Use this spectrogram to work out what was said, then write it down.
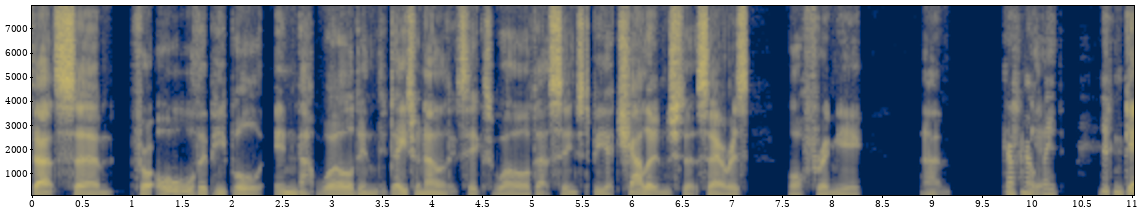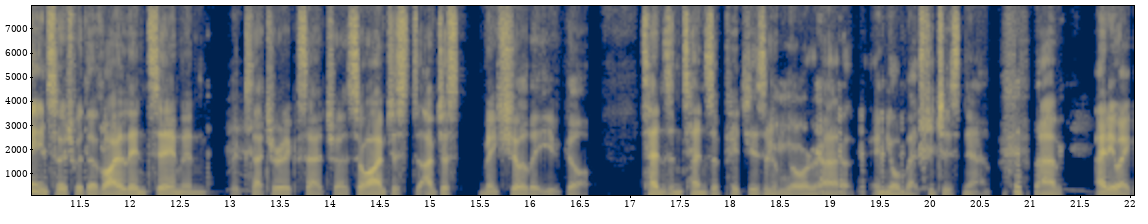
That's um, for all the people in that world, in the data analytics world, that seems to be a challenge that Sarah's offering you. Um, Definitely. Yeah, you can get in touch with her via LinkedIn and etc. etc. So I'm just I've just made sure that you've got tens and tens of pictures in your uh, in your messages now. Um, anyway,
